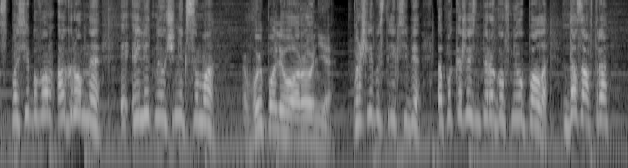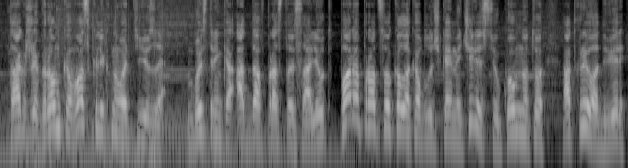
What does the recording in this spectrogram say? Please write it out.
«Спасибо вам огромное, э элитный ученик сама!» Выпалила Ронья. Пошли быстрее к себе, а пока жизнь пирогов не упала. До завтра!» Также громко воскликнула Тьюзе. Быстренько отдав простой салют, пара процокала каблучками через всю комнату, открыла дверь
